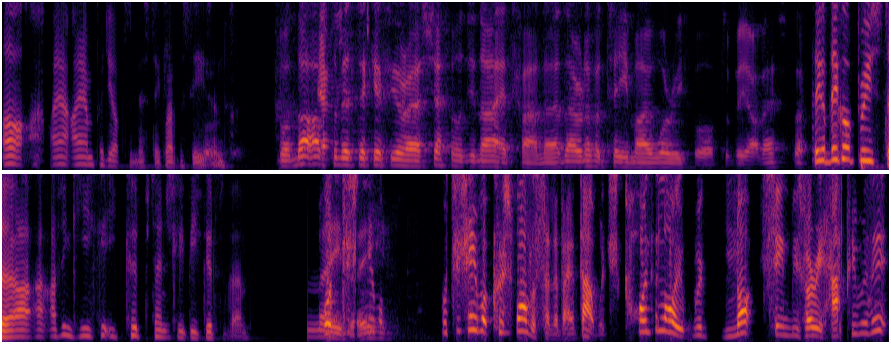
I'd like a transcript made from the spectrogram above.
oh, I, I am pretty optimistic about the season. But not optimistic if you're a Sheffield United fan. Uh, they're another team I worry for, to be honest. They, they got Brewster. I, I think he, he could potentially be good for them. Maybe. Well, did you hear what Chris Wilder said about that? Which kind of like would not seem to be very happy with it.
